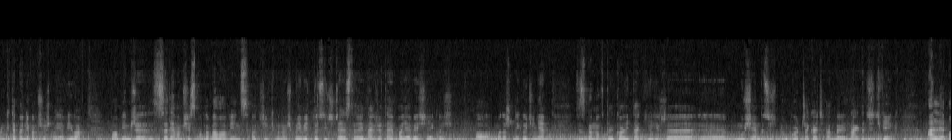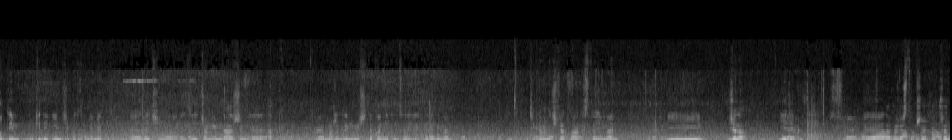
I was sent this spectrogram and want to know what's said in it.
Ankieta pewnie Wam się już pojawiła. Powiem, że seria Wam się spodobała, więc odcinki będą się pojawiać dosyć często, jednakże ten pojawia się jakoś o mrocznej godzinie. Ze względów tylko i takich, że e, musiałem dosyć długo czekać, aby nagrać dźwięk. Ale o tym kiedy indziej porozmawiamy. E, lecimy z ciągiem dalszym. E, tak, e, może zajmijmy się dokładnie tym, co robimy. Czekamy na światłach, stoimy i zielony. Jedziemy. E, rowerzysta przejechał przed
